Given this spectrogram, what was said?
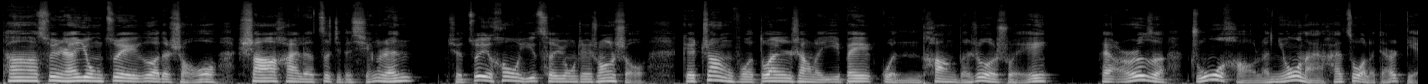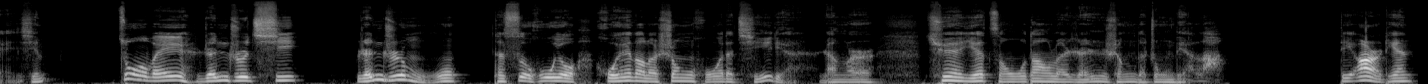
她虽然用罪恶的手杀害了自己的情人，却最后一次用这双手给丈夫端上了一杯滚烫的热水，给儿子煮好了牛奶，还做了点点心。作为人之妻，人之母。他似乎又回到了生活的起点，然而，却也走到了人生的终点了。第二天，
